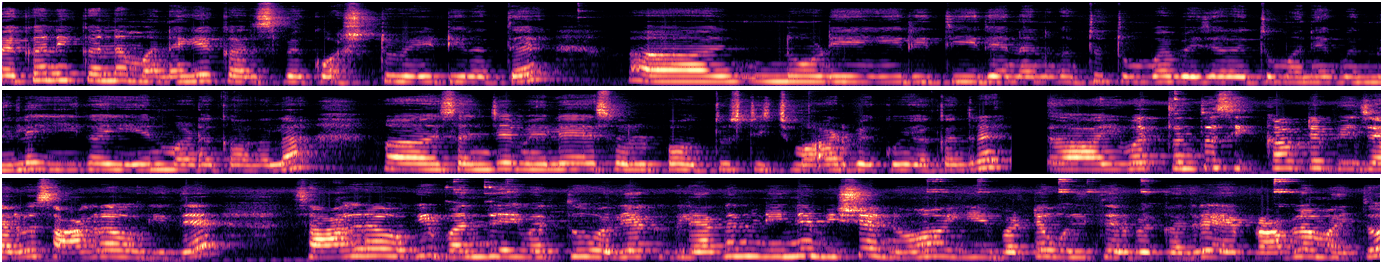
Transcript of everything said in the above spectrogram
ಮೆಕ್ಯಾನಿಕನ್ನು ಮನೆಗೆ ಕರೆಸ್ಬೇಕು, ಅಷ್ಟು ವೆಯ್ಟ್ ಇರುತ್ತೆ. ನೋಡಿ ಈ ರೀತಿ ಇದೆ, ನನಗಂತೂ ತುಂಬ ಬೇಜಾರಾಯಿತು ಮನೆಗೆ ಬಂದಮೇಲೆ. ಈಗ ಏನು ಮಾಡೋಕ್ಕಾಗಲ್ಲ. ಸಂಜೆ ಮೇಲೆ ಸ್ವಲ್ಪ ಹೊತ್ತು ಸ್ಟಿಚ್ ಮಾಡಬೇಕು. ಯಾಕಂದರೆ ಇವತ್ತಂತೂ ಸಿಕ್ಕಾಪಟ್ಟೆ ಬೇಜಾರು, ಸಾಗರ ಹೋಗಿದ್ದೆ ಸಾಗರ ಹೋಗಿ ಬಂದೆ ಇವತ್ತು ಹೊಲಿಯೋಕ್ಕಾಗಲಿ ಯಾಕಂದ್ರೆ ನಿನ್ನೆ ಮಿಷನ್ನು ಈ ಬಟ್ಟೆ ಹೊಲಿತಿರ್ಬೇಕಾದ್ರೆ ಪ್ರಾಬ್ಲಮ್ ಆಯಿತು.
